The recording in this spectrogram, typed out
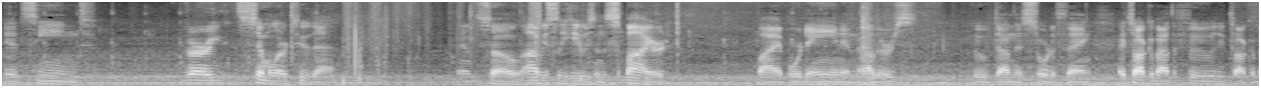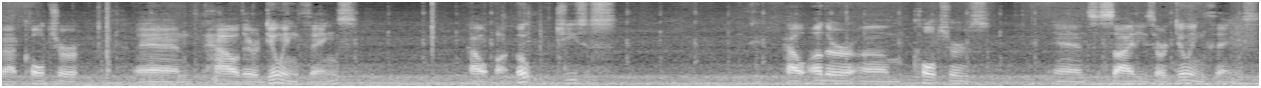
It seemed very similar to that, and so obviously he was inspired by Bourdain and others who've done this sort of thing. They talk about the food. They talk about culture and how they're doing things. How oh Jesus how other um, cultures and societies are doing things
